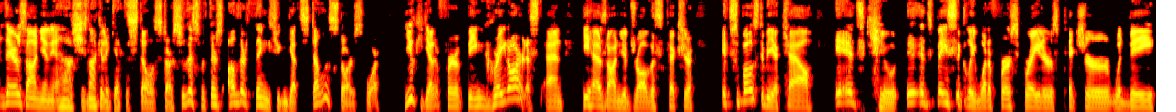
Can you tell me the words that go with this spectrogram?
there's Anya. And, oh, she's not going to get the Stella stars for this, but there's other things you can get Stella stars for. You could get it for being a great artist. And he has Anya draw this picture. It's supposed to be a cow. It's cute. It's basically what a first grader's picture would be,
